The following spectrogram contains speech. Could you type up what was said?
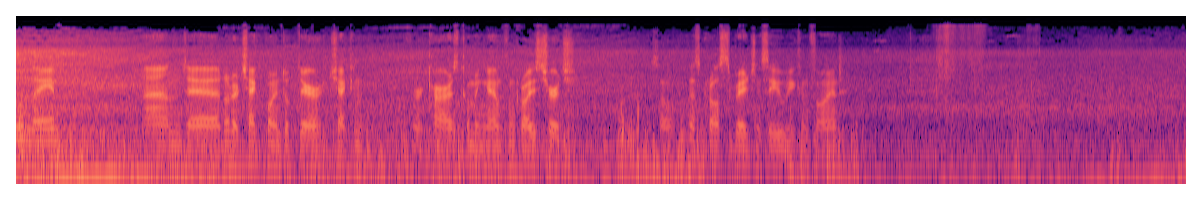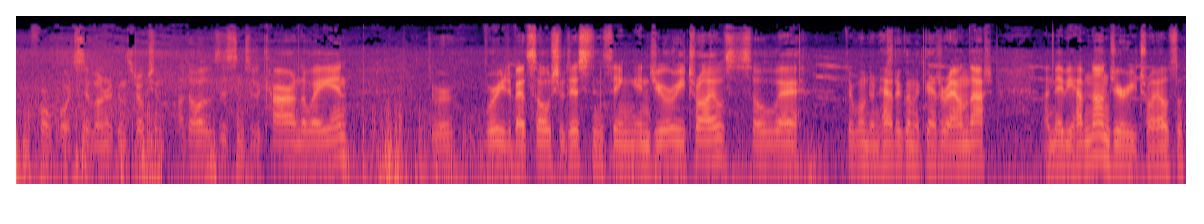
one lane, and uh, another checkpoint up there checking for cars coming out from Christchurch. So let's cross the bridge and see what we can find. Forecourt still under construction. Although I was listening to the car on the way in, they were worried about social distancing in jury trials, so uh, they're wondering how they're going to get around that and maybe have non-jury trials. So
